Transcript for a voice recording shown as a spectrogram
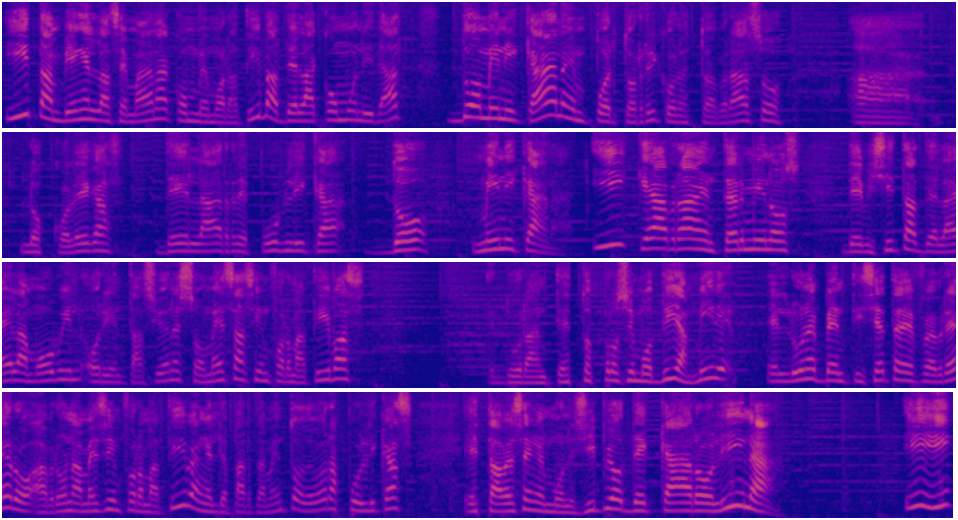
Y también en la semana conmemorativa de la comunidad dominicana en Puerto Rico. Nuestro abrazo a los colegas de la República Dominicana. ¿Y qué habrá en términos de visitas de la ELA móvil, orientaciones o mesas informativas? durante estos próximos días. Mire, el lunes 27 de febrero habrá una mesa informativa en el Departamento de Obras Públicas, esta vez en el municipio de Carolina. Y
